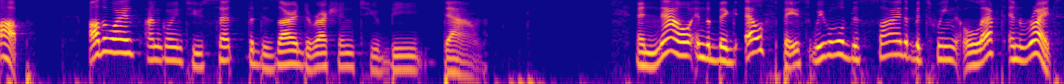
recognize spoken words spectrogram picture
up. Otherwise, I'm going to set the desired direction to be down. And now in the big else space, we will decide between left and right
